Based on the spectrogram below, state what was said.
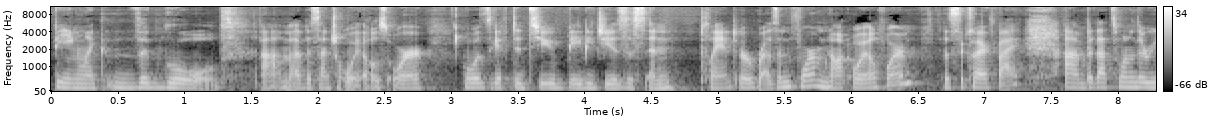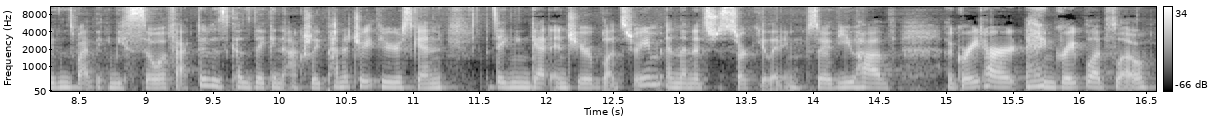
being like the gold um, of essential oils, or what was gifted to baby Jesus in plant or resin form, not oil form, just to clarify. Um, but that's one of the reasons why they can be so effective is because they can actually penetrate through your skin, but they can get into your bloodstream, and then it's just circulating. So if you have a great heart and great blood flow,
